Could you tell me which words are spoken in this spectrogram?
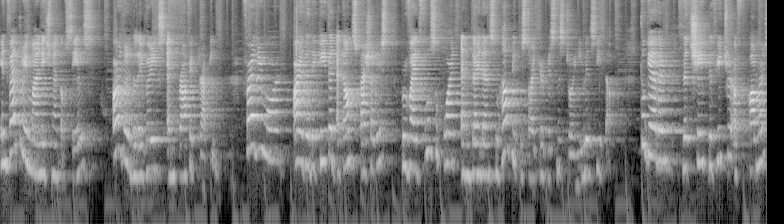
inventory management of sales, order deliveries, and profit tracking. Furthermore, our dedicated account specialists provide full support and guidance to help you to start your business journey with Seataoo. Together, let's shape the future of commerce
